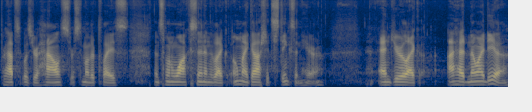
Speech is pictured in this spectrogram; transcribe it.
Perhaps it was your house or some other place. Then someone walks in and they're like, oh my gosh, it stinks in here and you're like, I had no idea.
